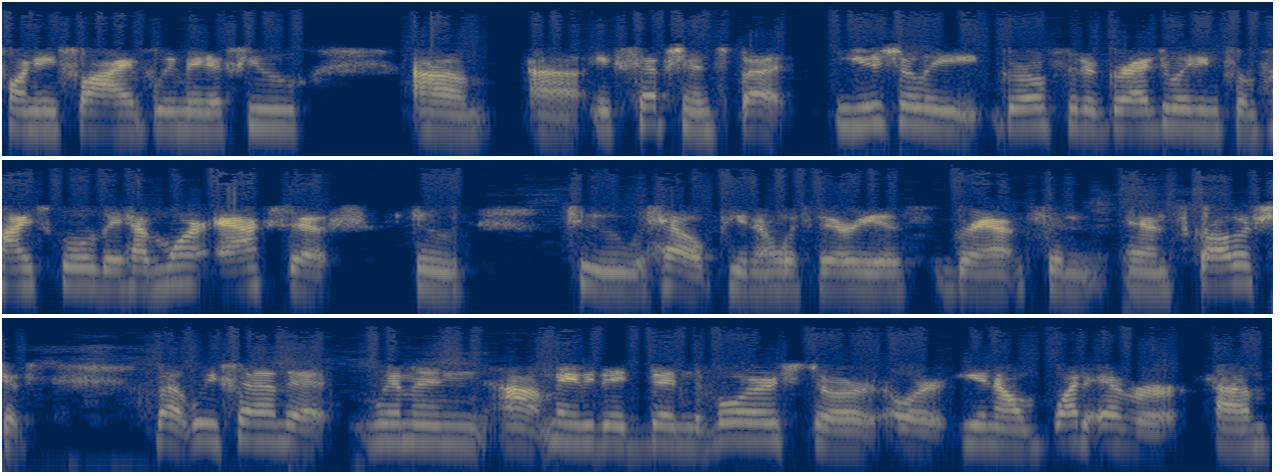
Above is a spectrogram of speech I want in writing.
25. We made a few, um, uh, exceptions, but usually girls that are graduating from high school, they have more access to, to help, you know, with various grants and, and scholarships. But we found that women, uh, maybe they'd been divorced or, or, you know, whatever, um,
